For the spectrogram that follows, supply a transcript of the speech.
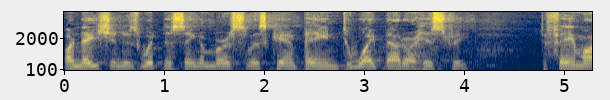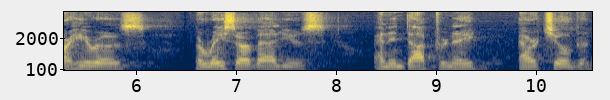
Our nation is witnessing a merciless campaign to wipe out our history, defame our heroes, erase our values, and indoctrinate our children.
